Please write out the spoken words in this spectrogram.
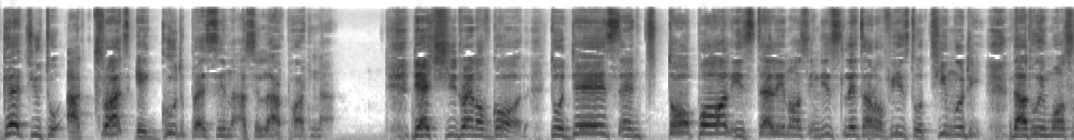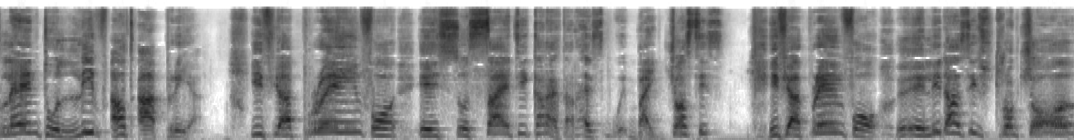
get you to attract a good person as a life partner. Dear children of God, today St. Paul is telling us in this letter of his to Timothy that we must learn to live out our prayer. If you are praying for a society characterized by justice, if you are praying for a leadership structure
